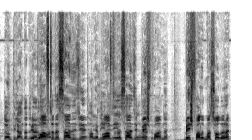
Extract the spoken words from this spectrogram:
tatlı ön plandadır Ve her bu zaman. hafta da sadece ya bu hafta diye da sadece tatlıya 5 verdim puanı 5 puanlık masa olarak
